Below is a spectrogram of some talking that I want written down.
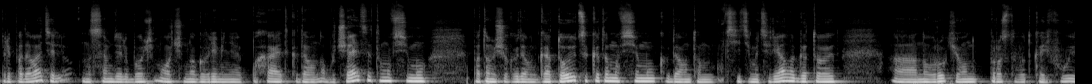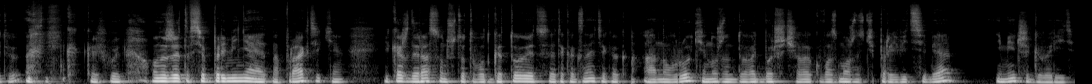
Преподаватель, на самом деле, больше, очень много времени пахает, когда он обучается этому всему, потом еще, когда он готовится к этому всему, когда он там все эти материалы готовит, а на уроке он просто вот кайфует, кайфует. Он уже это все применяет на практике, и каждый раз он что-то вот готовит. Это как, знаете, как... А на уроке нужно давать больше человеку возможности проявить себя и меньше говорить.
